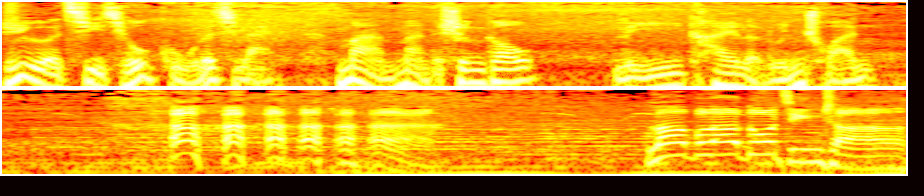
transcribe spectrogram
热气球鼓了起来，慢慢的升高，离开了轮船。哈哈哈哈哈！拉布拉多警长，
